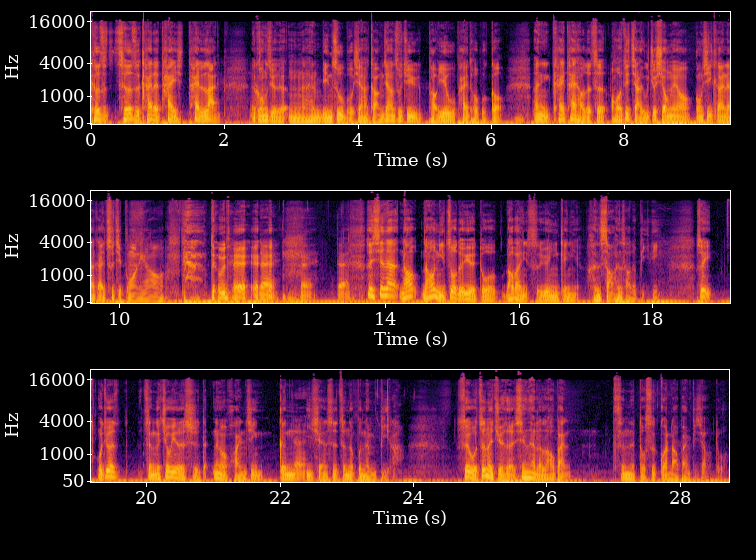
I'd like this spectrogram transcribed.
车子车子开的太太烂，那公司觉得嗯，很民主不现在搞，你这样出去跑业务派头不够，啊，你开太好的车，哦，这假如就凶哎哦，公司该来该出去半年哦，对不对？对对对，所以现在，然后然后你做的越多，老板也是愿意给你很少很少的比例，所以我觉得。整个就业的时代，那种环境跟以前是真的不能比了，所以我真的觉得现在的老板真的都是惯老板比较多。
